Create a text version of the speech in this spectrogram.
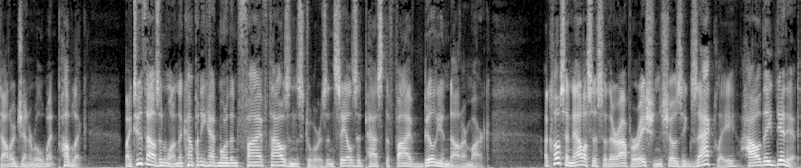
Dollar General went public. By 2001, the company had more than 5,000 stores and sales had passed the $5 billion mark. A close analysis of their operations shows exactly how they did it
